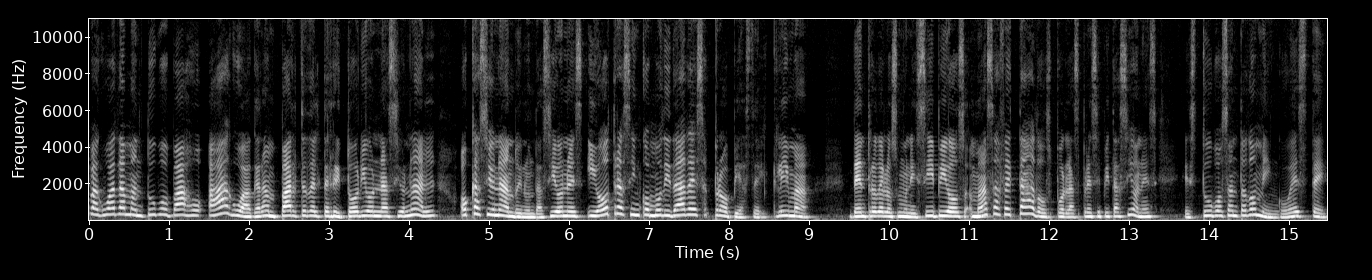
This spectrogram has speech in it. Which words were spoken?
Vaguada mantuvo bajo agua gran parte del territorio nacional, ocasionando inundaciones y otras incomodidades propias del clima. Dentro de los municipios más afectados por las precipitaciones estuvo Santo Domingo Este.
